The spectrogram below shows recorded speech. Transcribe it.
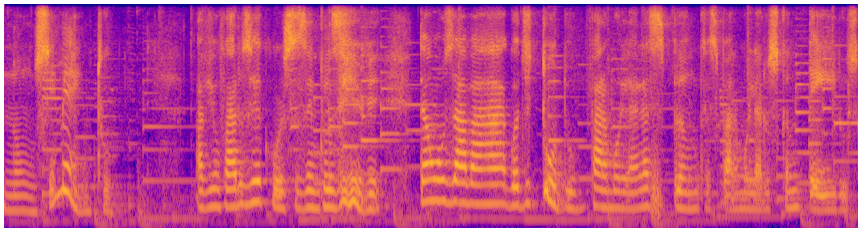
num cimento. Haviam vários recursos, inclusive. Então, usava água de tudo para molhar as plantas, para molhar os canteiros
